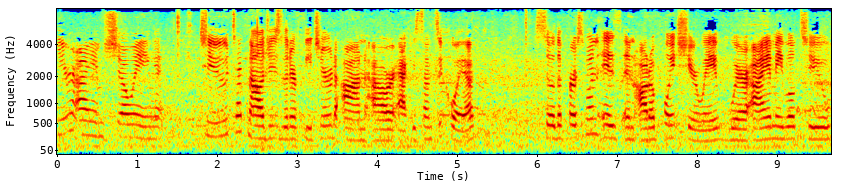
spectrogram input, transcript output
here I am showing two technologies that are featured on our ACUSON Sequoia. So the first one is an auto point shear wave where I am able to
